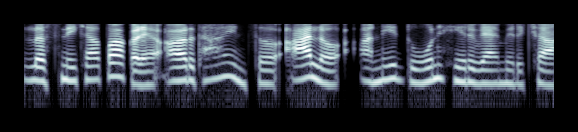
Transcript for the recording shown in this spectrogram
लसणीच्या पाकळ्या, अर्धा इंच आलं आणि 2 हिरव्या मिरच्या.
